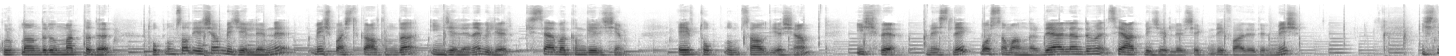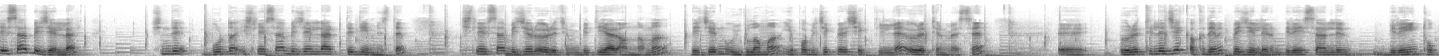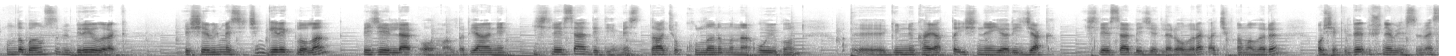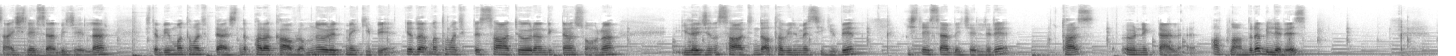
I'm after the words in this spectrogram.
gruplandırılmaktadır. Toplumsal yaşam becerilerini 5 başlık altında incelenebilir. Kişisel bakım gelişim, ev toplumsal yaşam, iş ve meslek, boş zamanları değerlendirme, seyahat becerileri şeklinde ifade edilmiş. İşlevsel beceriler Şimdi burada işlevsel beceriler dediğimizde işlevsel beceri öğretimi bir diğer anlamı becerinin uygulama yapabilecekleri şekliyle öğretilmesi. Ee, öğretilecek akademik becerilerin bireysellerin bireyin toplumda bağımsız bir birey olarak yaşayabilmesi için gerekli olan beceriler olmalıdır. Yani işlevsel dediğimiz daha çok kullanımına uygun, e, günlük hayatta işine yarayacak işlevsel beceriler olarak açıklamaları o şekilde düşünebilirsiniz. Mesela işlevsel beceriler işte bir matematik dersinde para kavramını öğretmek gibi ya da matematikte saati öğrendikten sonra ilacını saatinde atabilmesi gibi işlevsel becerileri bu tarz örneklerle adlandırabiliriz.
